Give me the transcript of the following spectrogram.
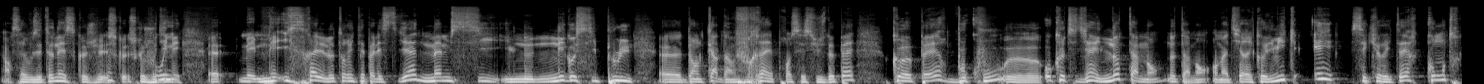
Alors, ça va vous étonner ce que je, ce que, ce que je vous dis, mais, euh, mais, mais, Israël et l'autorité palestinienne, même s'ils ne négocient plus euh, dans le cadre d'un vrai processus de paix, coopèrent beaucoup au quotidien et notamment, notamment en matière économique et sécuritaire contre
